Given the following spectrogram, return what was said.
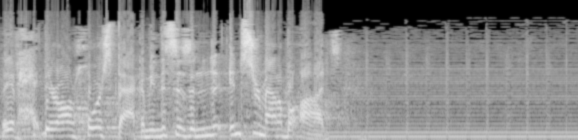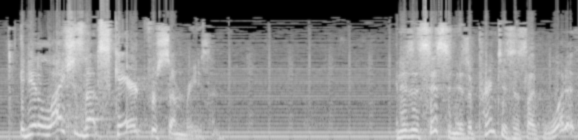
They have, they're on horseback. I mean, this is an insurmountable odds. And yet Elisha's not scared for some reason. And his assistant, his apprentice, is like, "What? If,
